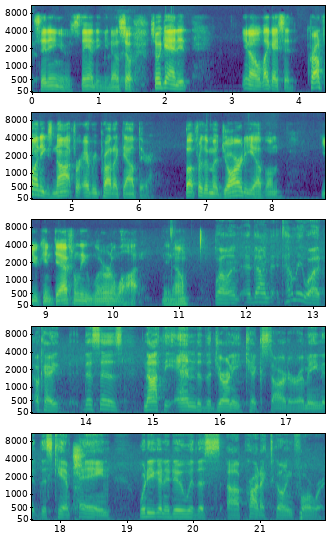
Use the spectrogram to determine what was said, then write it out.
sitting or standing, you know. So so again, it you know, like I said, crowdfunding is not for every product out there. But for the majority of them, you can definitely learn a lot you know? Well, and, and Don, tell me what, okay, this is not the end of the journey, Kickstarter. I mean, this campaign, what are you going to do with this uh, product going forward?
